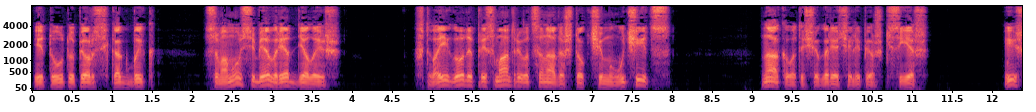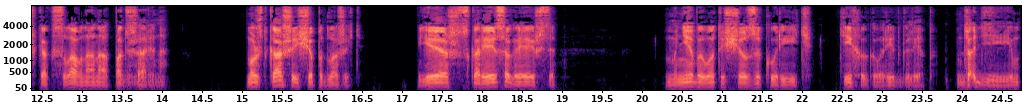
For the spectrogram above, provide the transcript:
и тут уперся, как бык. Самому себе вред делаешь. В твои годы присматриваться надо, что к чему, учиться. На-ка вот еще горячей лепешки съешь. Ишь, как славно она поджарена. Может, каши еще подложить? Ешь, скорее согреешься. Мне бы вот еще закурить, — тихо говорит Глеб. Дадим.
